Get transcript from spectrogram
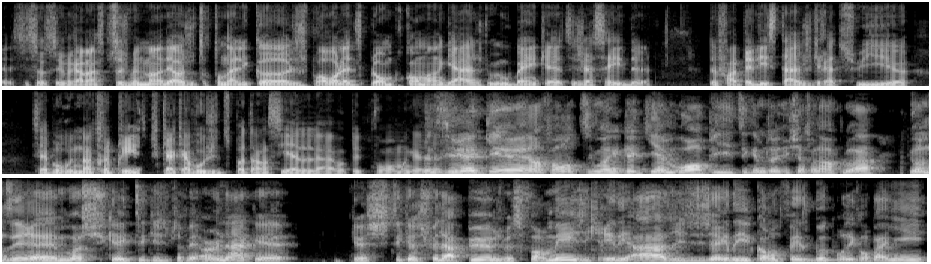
euh, c'est ça, c'est vraiment. C'est pour ça que je me demandais, ah, je veux retourner à l'école juste pour avoir le diplôme pour qu'on m'engage, ou bien que tu sais, j'essaye de, de faire peut-être des stages gratuits. euh, c'est pour une entreprise, puis quand elle voit j'ai du potentiel, elle va peut-être pouvoir Je m'engager. te dirais que, en fond, tu sais, moi, quelqu'un qui aime voir, puis, tu sais, comme il cherche un emploi, il va me dire, euh, moi, je suis quelqu'un, que ça fait un an que, que, je, tu sais, que je fais de la pub, je me suis formé, j'ai créé des ads, j'ai géré des comptes Facebook pour des compagnies,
